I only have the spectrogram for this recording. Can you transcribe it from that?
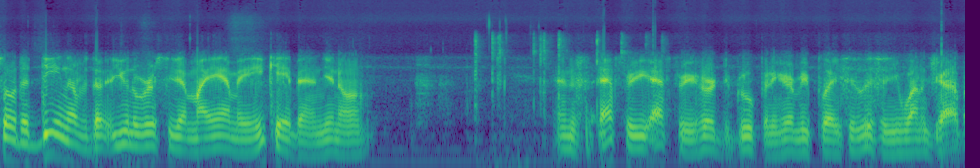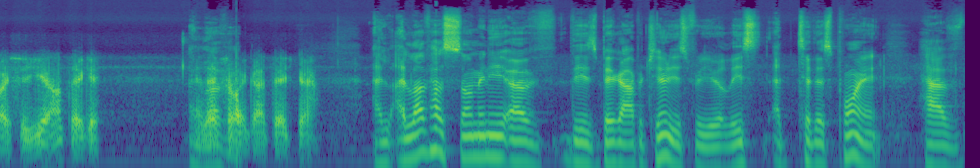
So the dean of the University of Miami, he came in, you know. And after he after he heard the group and he heard me play, he said, "Listen, you want a job?" I said, "Yeah, I'll take it." I And love that's how. I got that job. I, I love how so many of these big opportunities for you, at least at, to this point, have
